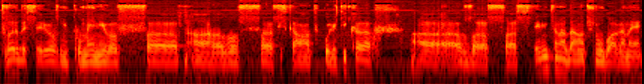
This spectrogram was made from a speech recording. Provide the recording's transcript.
твърде сериозни промени в, в фискалната политика, в системите на данъчно облагане.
